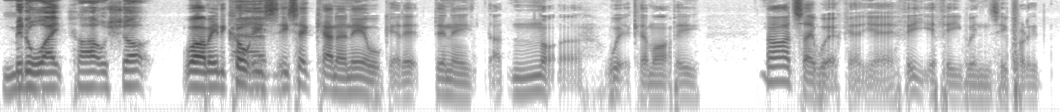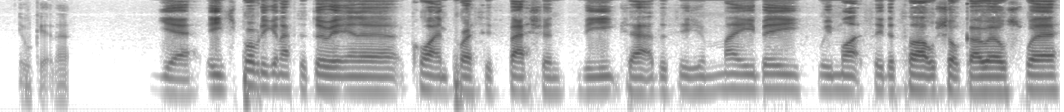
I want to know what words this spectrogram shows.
middleweight title shot. Well, I mean, he, called, Um, he said Cannonier will get it, didn't he? Not uh, Whittaker might be. No, I'd say Whittaker. Yeah, if he if he wins, he probably he'll get that. Yeah, he's probably going to have to do it in a quite impressive fashion. If he ekes out a decision, maybe we might see the title shot go elsewhere.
